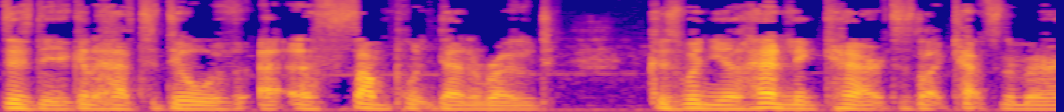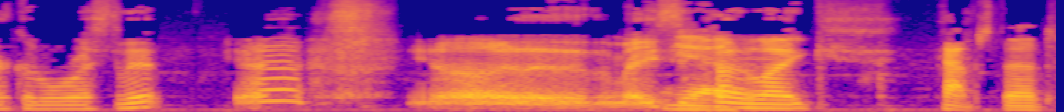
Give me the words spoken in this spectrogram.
Disney are going to have to deal with at, at some point down the road. Because when you're handling characters like Captain America and all the rest of it, yeah, you know, it makes it Yeah. kind of like Cap's dead.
